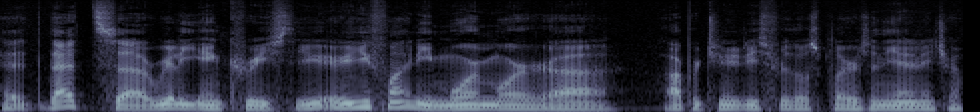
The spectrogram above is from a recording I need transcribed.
uh, that's uh, really increased. Are you, are you finding more and more uh, opportunities for those players in the NHL?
